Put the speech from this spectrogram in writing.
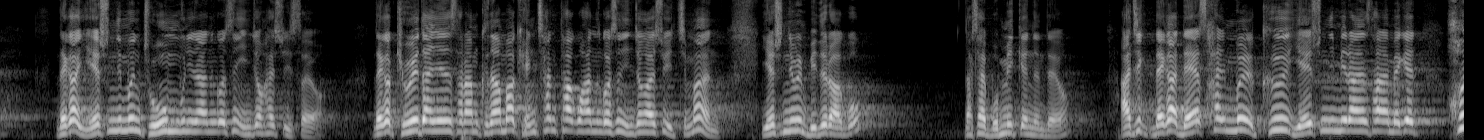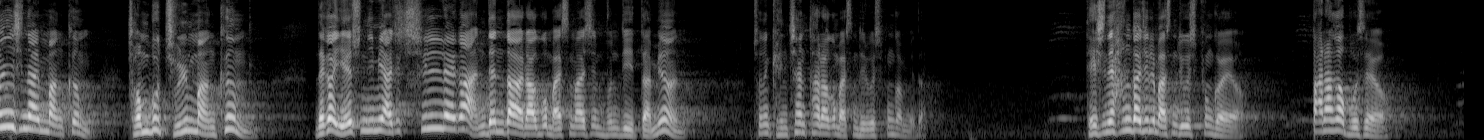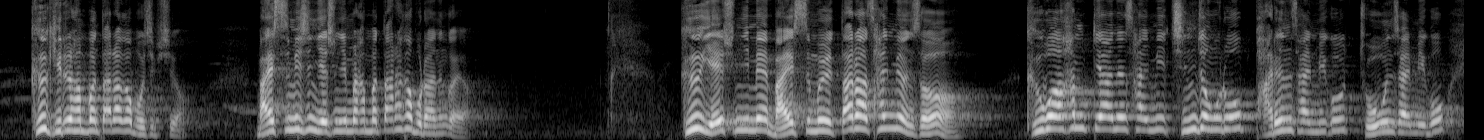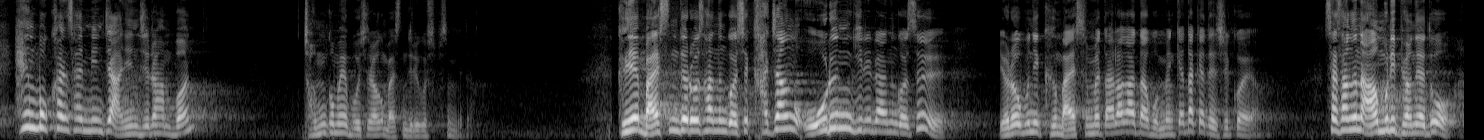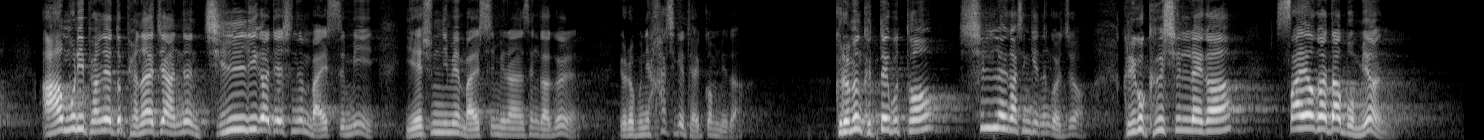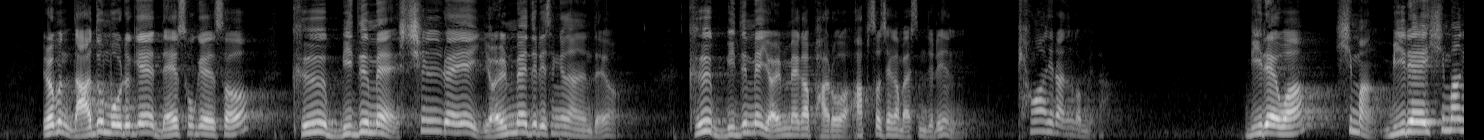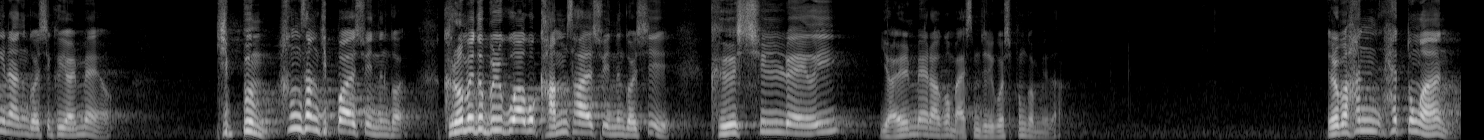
내가 예수님은 좋은 분이라는 것은 인정할 수 있어요. 내가 교회 다니는 사람 그나마 괜찮다고 하는 것은 인정할 수 있지만 예수님을 믿으라고? 나 잘 못 믿겠는데요. 아직 내가 내 삶을 그 예수님이라는 사람에게 헌신할 만큼 전부 줄 만큼 내가 예수님이 아직 신뢰가 안 된다라고 말씀하신 분들이 있다면 저는 괜찮다라고 말씀드리고 싶은 겁니다. 대신에 한 가지를 말씀드리고 싶은 거예요. 따라가 보세요. 그 길을 한번 따라가 보십시오. 말씀이신 예수님을 한번 따라가 보라는 거예요. 그 예수님의 말씀을 따라 살면서 그와 함께하는 삶이 진정으로 바른 삶이고 좋은 삶이고 행복한 삶인지 아닌지를 한번 점검해 보시라고 말씀드리고 싶습니다. 그의 말씀대로 사는 것이 가장 옳은 길이라는 것을 여러분이 그 말씀을 따라가다 보면 깨닫게 되실 거예요. 세상은 아무리 변해도 아무리 변해도 변하지 않는 진리가 되시는 말씀이 예수님의 말씀이라는 생각을 여러분이 하시게 될 겁니다. 그러면 그때부터 신뢰가 생기는 거죠. 그리고 그 신뢰가 쌓여가다 보면 여러분 나도 모르게 내 속에서 그 믿음의 신뢰의 열매들이 생겨나는데요. 그 믿음의 열매가 바로 앞서 제가 말씀드린 평안이라는 겁니다. 미래와 희망, 미래의 희망이라는 것이 그 열매예요. 기쁨, 항상 기뻐할 수 있는 것, 그럼에도 불구하고 감사할 수 있는 것이 그 신뢰의 열매라고 말씀드리고 싶은 겁니다. 여러분 한 해 동안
